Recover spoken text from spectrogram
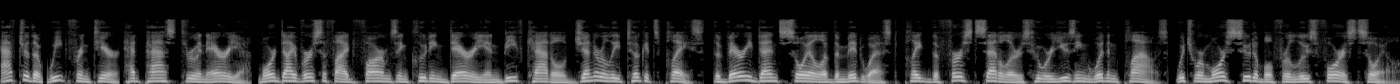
After the wheat frontier had passed through an area, more diversified farms including dairy and beef cattle generally took its place. The very dense soil of the Midwest plagued the first settlers who were using wooden plows, which were more suitable for loose forest soil.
